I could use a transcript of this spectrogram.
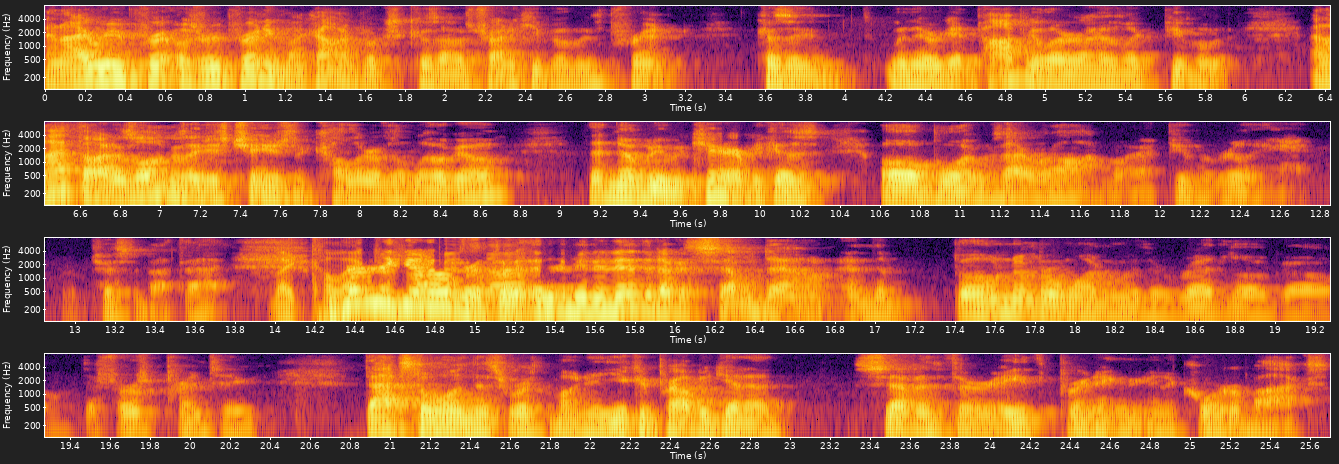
and I reprint was reprinting my comic books because I was trying to keep them in print because when they were getting popular, I was like people, and I thought as long as I just changed the color of the logo, that nobody would care because oh boy, was I wrong? Boy, people really were pissed about that. Like collectors they got over it. I mean, it ended up it settled down, and the bone number one with the red logo, the first printing, that's the one that's worth money. You could probably get a seventh or eighth printing in a quarter box.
